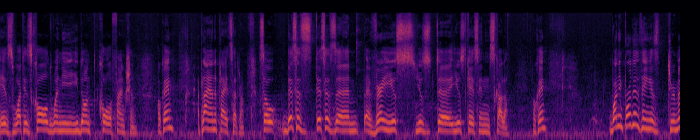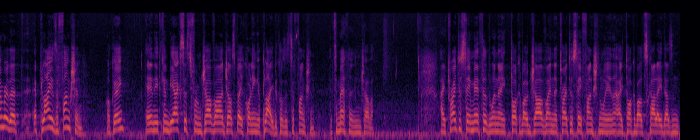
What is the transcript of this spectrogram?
is what is called when you, you don't call a function. Okay, apply, and apply etc. So this is this is um, a very use, used uh, used case in Scala. Okay. One important thing is to remember that apply is a function. Okay, and it can be accessed from Java just by calling apply because it's a function. It's a method in Java. I try to say method when I talk about Java, and I try to say function when I talk about Scala. It doesn't.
